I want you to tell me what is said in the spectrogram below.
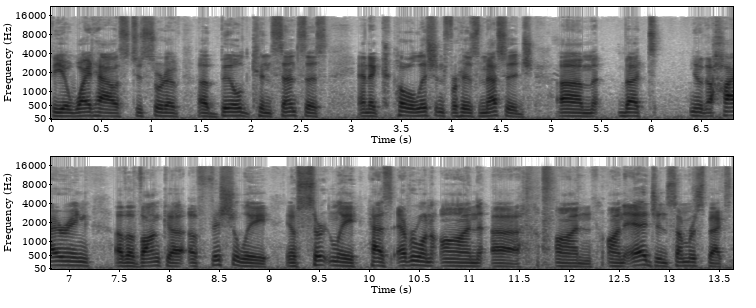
the uh, White House to sort of uh, build consensus and a coalition for his message. Um, but you know, the hiring of Ivanka officially, you know, certainly has everyone on uh, on on edge in some respects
